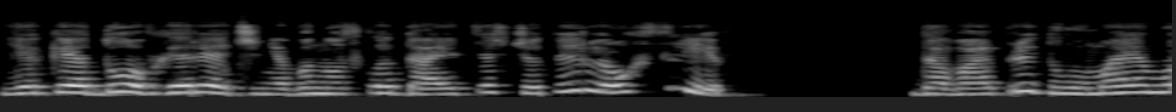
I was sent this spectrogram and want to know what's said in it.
Яке довге речення воно складається з чотирьох слів. Давай придумаємо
